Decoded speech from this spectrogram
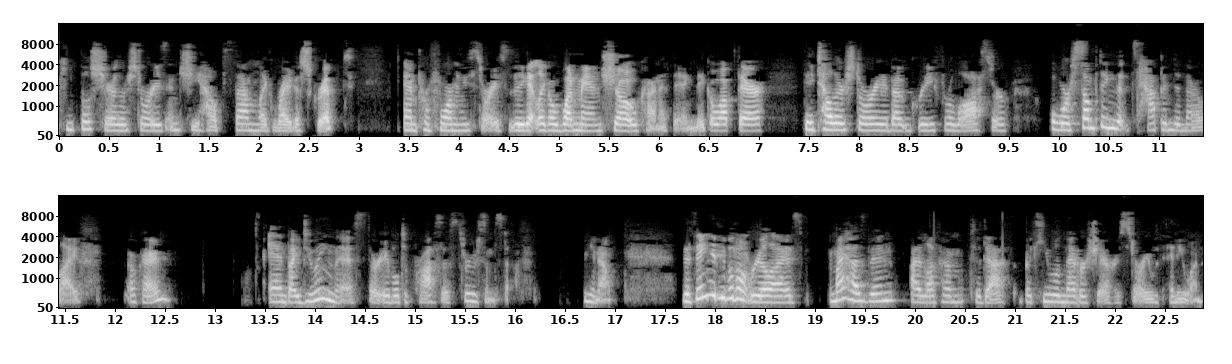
people share their stories and she helps them like write a script and perform these stories. So they get like a one man show kind of thing. They go up there, they tell their story about grief or loss or or something that's happened in their life. Okay. And by doing this, they're able to process through some stuff, you know. The thing that people don't realize, my husband, I love him to death, but he will never share his story with anyone.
